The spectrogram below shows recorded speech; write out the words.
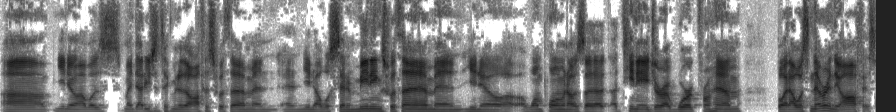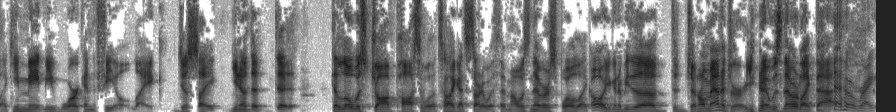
Uh, you know, I was, my dad used to take me to the office with him and, and, you know, I was sitting in meetings with him. And, you know, uh, at one point when I was a, a teenager, I worked for him but I was never in the office. Like he made me work in the field, like just like you know the the the lowest job possible. That's how I got started with him. I was never spoiled like, oh, you're gonna be the the general manager. You know, it was never like that. right.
